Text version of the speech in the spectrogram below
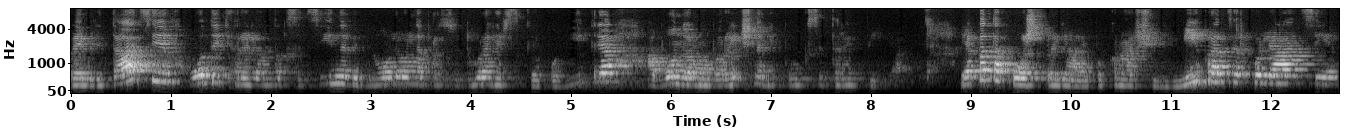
реабілітації входить релаксаційна відновлювальна процедура гірське повітря або нормобарична гіпокситерапія. Яка також сприяє покращенню мікроциркуляції,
